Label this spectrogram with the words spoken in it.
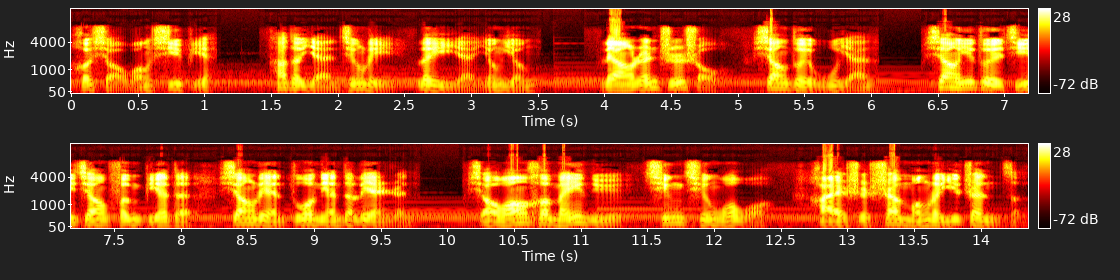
和小王惜别，她的眼睛里泪眼盈盈。两人执手相对无言，像一对即将分别的相恋多年的恋人。小王和美女卿卿我我，海誓山盟了一阵子。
